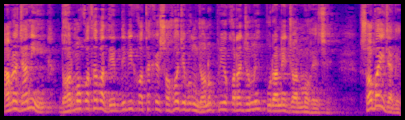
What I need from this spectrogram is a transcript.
আমরা জানি ধর্মকথা বা দেবদেবীর কথাকে সহজ এবং জনপ্রিয় করার জন্যই পুরাণের জন্ম হয়েছে। সবাই জানে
